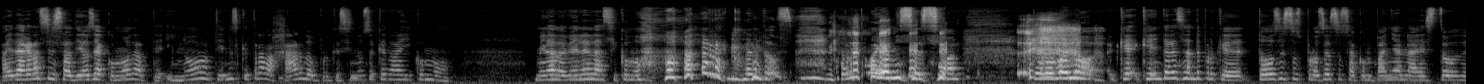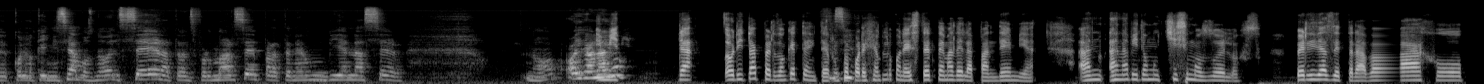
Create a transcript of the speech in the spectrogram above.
ay, da gracias a Dios y acomódate. Y no, tienes que trabajarlo porque si no se queda ahí como, mira, me vienen así como recuerdos, voy a mi sesión. Pero bueno, qué, qué, interesante porque todos estos procesos acompañan a esto de, con lo que iniciamos, ¿no? El ser, a transformarse para tener un bien hacer. ¿No? Oigan, ahorita, perdón que te interrumpa, por ejemplo, con este tema de la pandemia, han, habido muchísimos duelos, pérdidas de trabajo,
